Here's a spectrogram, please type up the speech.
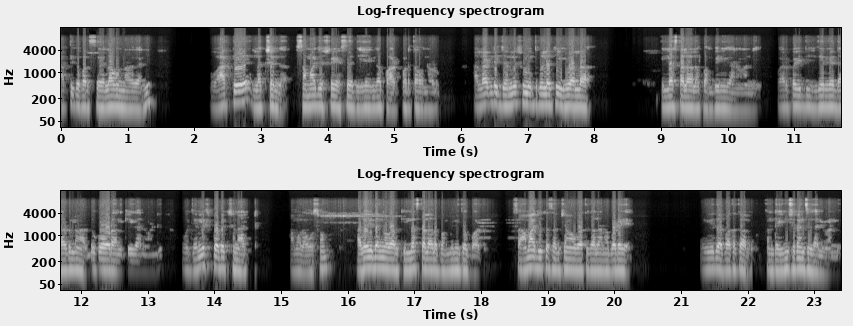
ఆర్థిక పరిస్థితి ఎలా ఉన్నా కానీ వార్తే లక్ష్యంగా సమాజ శ్రేయస్సు ధ్యేయంగా పాటుపడుతూ ఉన్నాడు. అలాంటి జర్నలిస్ట్ మిత్రులకి ఇవాళ ఇళ్ళ స్థలాల పంపిణీ కానివ్వండి వారిపై జరిగే దాడులను అడ్డుకోవడానికి కానివ్వండి ఒక జర్నలిస్ట్ ప్రొటెక్షన్ యాక్ట్ అమలు అవసరం. అదేవిధంగా వారికి ఇళ్ళ స్థలాల పంపిణీతో పాటు సామాజిక సంక్షేమ పథకాలు అనబడే వివిధ పథకాలు అంటే ఇన్సూరెన్స్ కానివ్వండి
